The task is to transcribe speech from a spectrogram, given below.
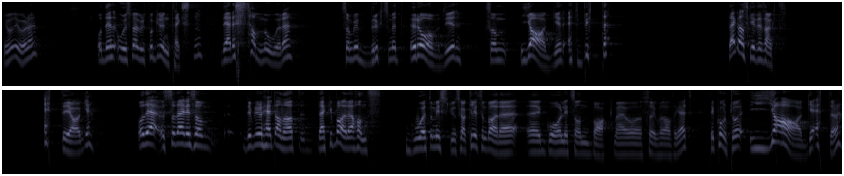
Jo, det gjorde det. Og det ordet som er brukt på grunnteksten, det er det samme ordet som blir brukt som et rovdyr som jager et bytte. Det er ganske interessant. Etterjage. Det, så det er liksom Det blir jo helt annet at det er ikke bare hans godhet og miskunn skal ikke liksom bare eh, gå litt sånn bak meg og sørge for at alt er greit. Det kommer til å jage etter det.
